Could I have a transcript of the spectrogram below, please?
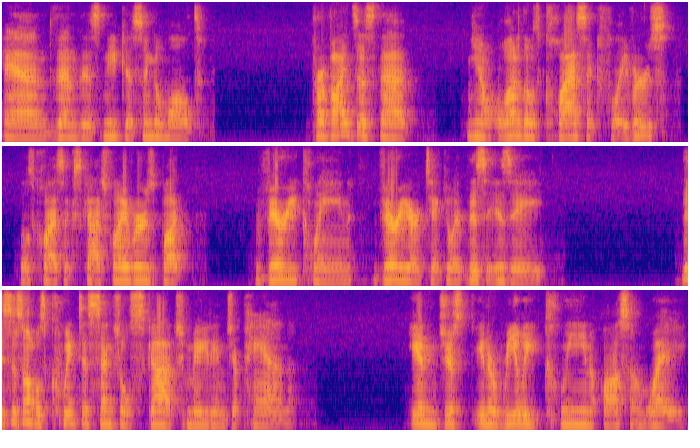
And then this Nikka single malt provides us that, you know, a lot of those classic flavors, those classic Scotch flavors, but very clean, very articulate. This is a this is almost quintessential scotch made in Japan in just in a really clean, awesome way.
